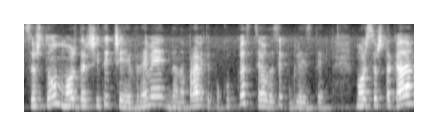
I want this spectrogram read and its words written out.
Също може да решите, че е време да направите покупка с цел да се поглезите. Може също така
